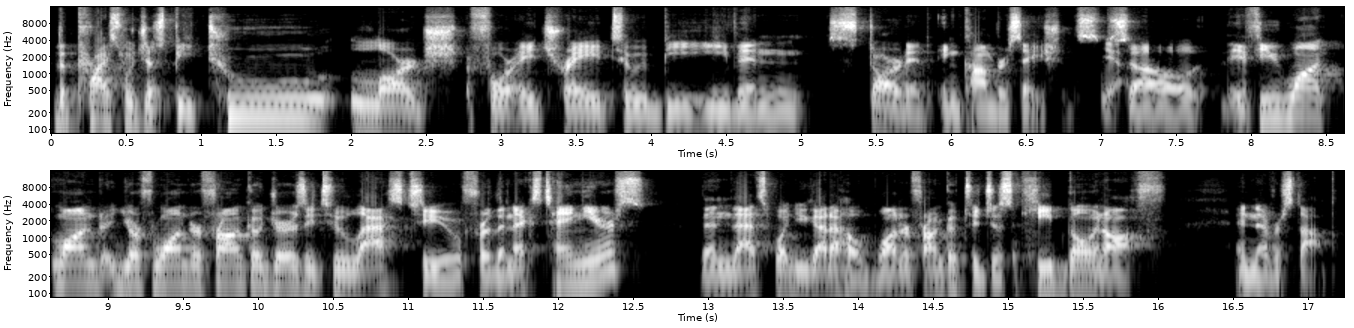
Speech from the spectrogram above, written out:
the price would just be too large for a trade to be even started in conversations. Yeah. So if you want Wander, your Wander Franco jersey to last to you for the next 10 years, then that's what you got to hope. Wander Franco to just keep going off and never stop.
